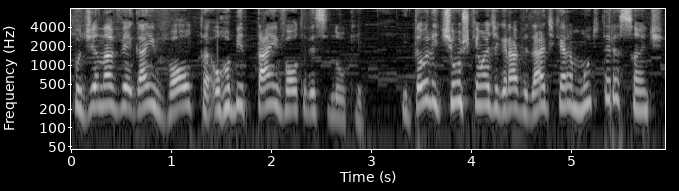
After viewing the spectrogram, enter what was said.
podia navegar em volta, orbitar em volta desse núcleo. Então ele tinha um esquema de gravidade que era muito interessante.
